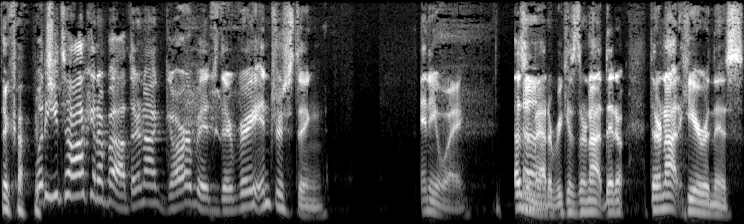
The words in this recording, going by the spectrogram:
They're garbage. What are you talking about? They're not garbage. They're very interesting. Anyway, doesn't Uh, matter because they're not. They don't. They're not here in this.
